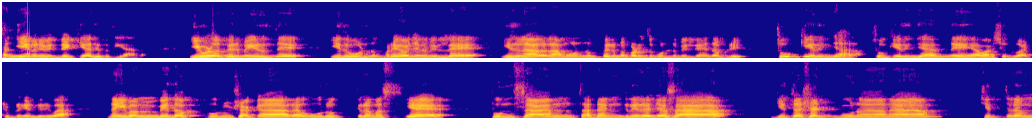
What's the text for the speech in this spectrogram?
சஞ்சீவனி வித்தைக்கு அதிபதியாக. இவ்வளவு பெருமை இருந்து இது ஒன்றும் பிரயோஜனம் இல்லை. இதனால நாம் ஒன்றும் பெருமைப்படுறதுக்கு ஒன்றும் இல்லைன்னு அப்படி தூக்கி எறிஞ்சாராம். தூக்கி எறிஞ்சாருன்னு அவ சொல்லுவா. ட்ரிப்ளிகன் தெரியுவா நைவம் வித புருஷகார உருக்கிரமஸ்ய பும்சாம் ததங்கிரஜசா ஜிதஷட்குணானாம் சித்திரம்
